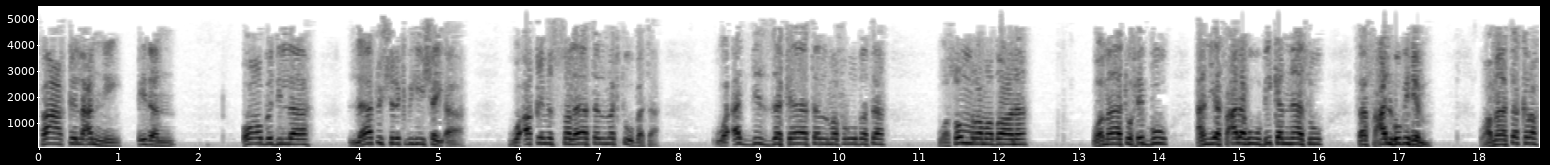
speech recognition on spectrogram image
فاعقل عني إذا أعبد الله لا تشرك به شيئا وأقم الصلاة المكتوبة وأد الزكاة المفروضة وصم رمضان وما تحب أن يفعله بك الناس فافعله بهم وما تكره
